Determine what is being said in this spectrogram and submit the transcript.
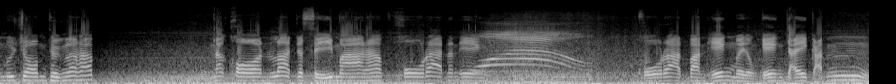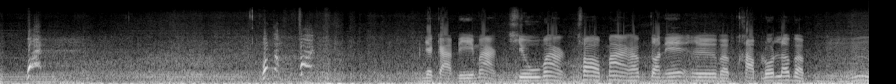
านผู้ชมถึงแล้วครับ นครราชสีมานะครับ โคราชนั่นเอง โคราชบ้านเองไม่ต้องเกรงใจกัน What What the fuck บรรยากาศดีมากชิลมากชอบมากครับ ตอนนี้เออแบบขับรถแล้วแบบอื้อหือ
